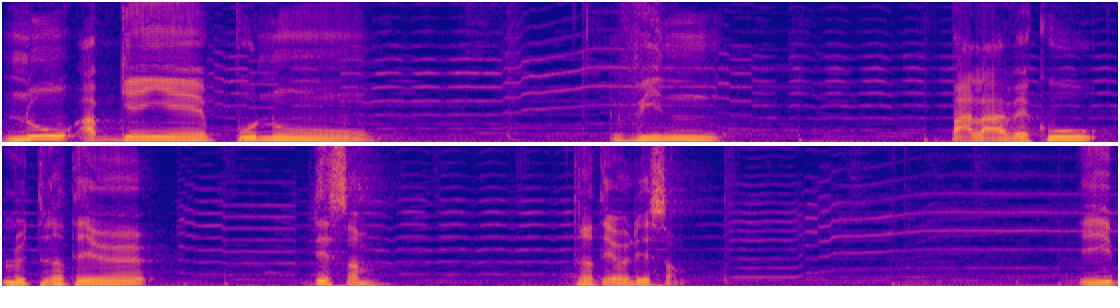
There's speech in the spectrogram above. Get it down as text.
Nous avons gagné pour nous venir parler avec vous le 31 décembre. 31 décembre. Et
